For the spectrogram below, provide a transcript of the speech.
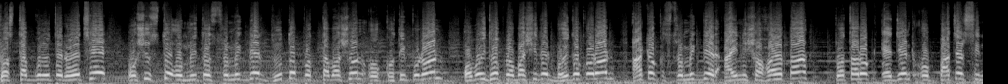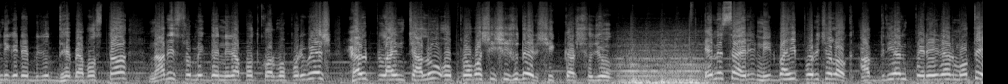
প্রস্তাবগুলোতে রয়েছে, অসুস্থ ও মৃত শ্রমিকদের দ্রুত প্রত্যাবাসন ও ক্ষতিপূরণ, অবৈধ প্রবাসীদের বৈধকরণ, আটক শ্রমিকদের আইনি সহায়তা, প্রতারক এজেন্ট ও পাচার সিন্ডিকেটের বিরুদ্ধে ব্যবস্থা, নারী শ্রমিকদের নিরাপদ কর্মপরিবেশ, হেল্পলাইন চালু ও প্রবাসী শিশুদের শিক্ষার সুযোগ। এনএসআইর নির্বাহী পরিচালক আদ্রিয়ান পেরেইরার মতে,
